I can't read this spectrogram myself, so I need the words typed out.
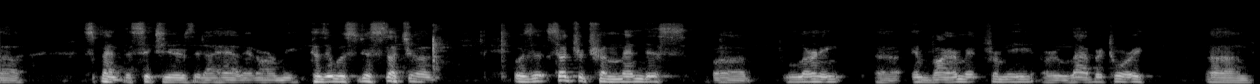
uh, spent the six years that I had at Army because it was just such a it was a, such a tremendous uh, learning uh, environment for me or laboratory. Um,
